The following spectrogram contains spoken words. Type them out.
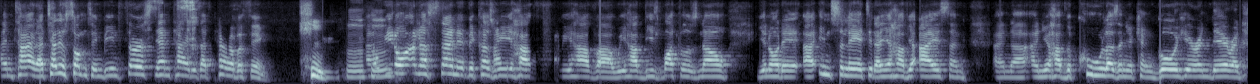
I'm tired. I tell you something, being thirsty and tired is a terrible thing. Mm-hmm. And we don't understand it because we have we have uh, we have these bottles now, you know, they are insulated and you have your ice and and uh, and you have the coolers and you can go here and there and,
